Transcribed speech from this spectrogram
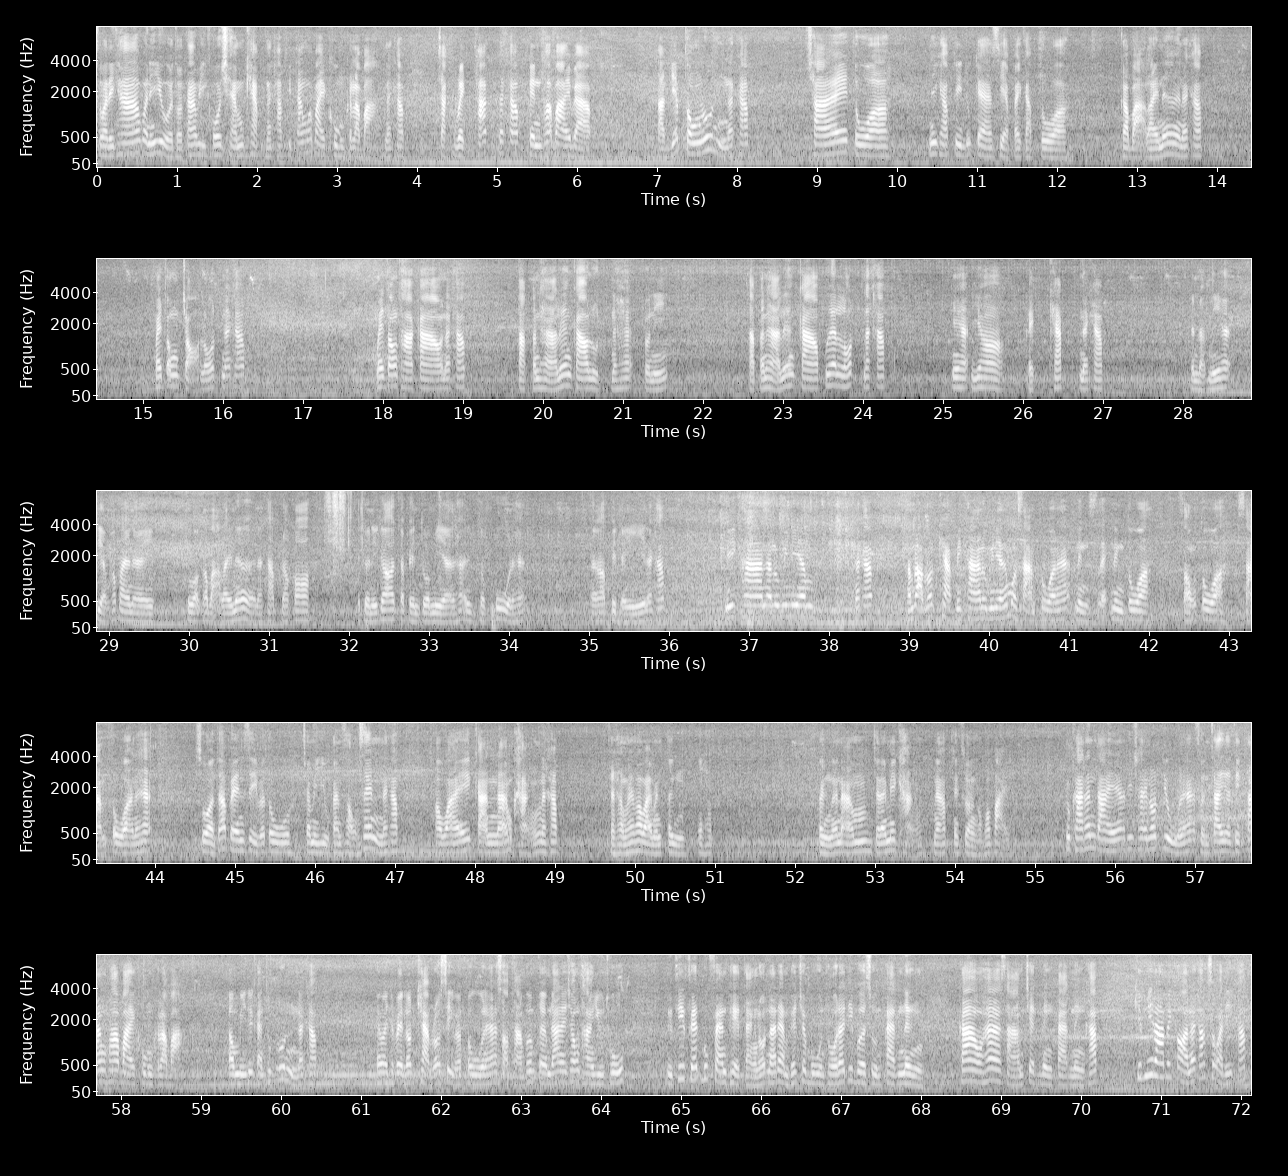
สวัสดีครับ วันนี้อยู่กับ Toyota v ีโ o แชมป์แคปนะครับติดตั้งผ้าใบคลุมกระบะนะครับ จากเรกทักนะครับ เป็นผ้าใบแบบตัดเย็บตรงรุ่นนะครับ ใช้ตัวนี่ครับตีนตุ๊กแกเสียบไปกับตัวกระบะไลเนอร์นะครับ ไม่ต้องเจาะรถนะครับ ไม่ต้องทากาวนะครับ ตัดปัญหาเรื่องกาวหลุดนะฮะตัวนี้ ตัดปัญหาเรื่องกาวเปื้อนรถนะครับนี่ฮะย่อเรกแคปนะครับ เป็นแบบนี้ฮะเสียบเข้าไปใน ตัวกระบะไลเนอร์นะครับ แล้วก็ตัวนี้ก็จะเป็นตัวเมียนะฮะอันนี้ตัวผู้นะฮะแล้วก็ปิดอย่างนี้นะครับ มีคานอลูมิเนียมนะครับสำหรับรถแคปมีคานอลูมิเนียมทั้งหมด 3 ตัวนะฮะหนึ่งเส้นหนึ่งตัว 2 ตัว 3 ตัวนะฮะส่วนถ้าเป็น 4 ประตูจะมีอยู่กัน 2 เส้นนะครับ เอาไว้กันน้ำขังนะครับ จะทำให้ผ้าใบมันตึงนะครับตึงแล้วน้ำจะได้ไม่ขังนะครับในส่วนของผ้าใบ ลูกค้าท่านใดที่ใช้รถอยู่นะฮะสนใจจะติดตั้งผ้าใบคลุมกระบะ เรามีด้วยกันทุกรุ่นนะครับ ไม่ว่าจะเป็นรถแคบรถ4ประตูนะฮะสอบถามเพิ่มเติมได้ในช่องทาง YouTube หรือที่ Facebook Fanpage แต่งรถนะแดมเพชรบูรณ์โทรได้ที่เบอร์ 081 953 7181 ครับ คลิปนี้ลาไปก่อนนะครับ สวัสดีครับ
